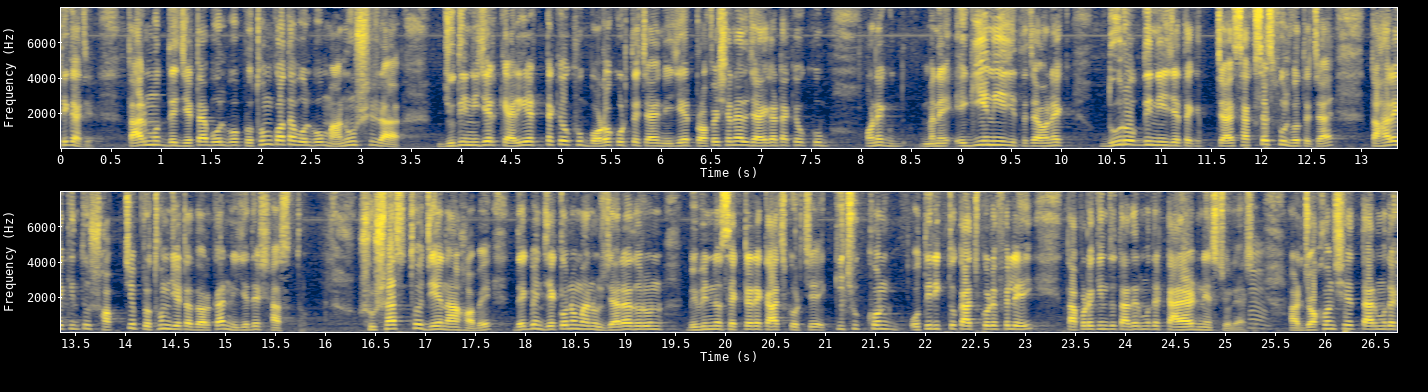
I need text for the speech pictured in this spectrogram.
ঠিক আছে? তার মধ্যে যেটা বলব, প্রথম কথা বলব, মানুষরা যদি নিজের ক্যারিয়ারটাকেও খুব বড় করতে চায়, নিজের প্রফেশনাল জায়গাটাকেও খুব অনেক মানে এগিয়ে নিয়ে যেতে চায়, অনেক দূর অবধি নিয়ে যেতে চায় সাকসেসফুল হতে চায়, তাহলে কিন্তু সবচেয়ে প্রথম যেটা দরকার, নিজেদের স্বাস্থ্য। সুস্বাস্থ্য যে না হবে দেখবেন যে কোনো মানুষ যারা ধরুন বিভিন্ন সেক্টরে কাজ করছে কিছুক্ষণ অতিরিক্ত কাজ করে ফেলেই তারপরে কিন্তু তাদের মধ্যে টায়ার্ডনেস চলে আসে। আর যখন সে তার মধ্যে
